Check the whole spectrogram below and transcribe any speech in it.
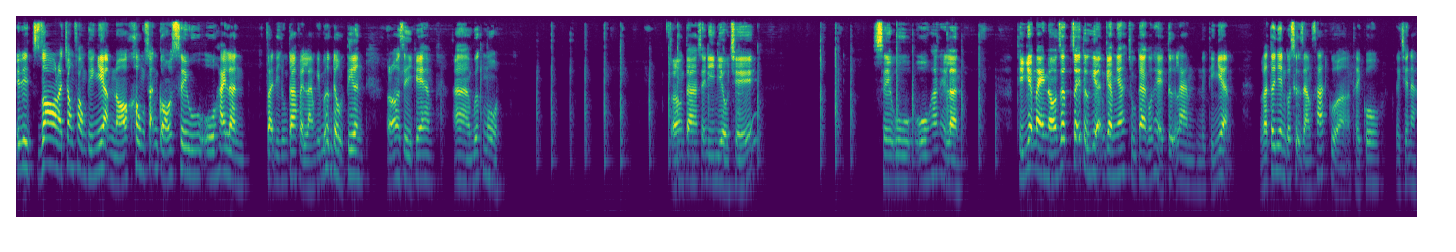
Thế thì do là trong phòng thí nghiệm nó không sẵn có CuO hai lần, vậy thì chúng ta phải làm cái bước đầu tiên. Đó là gì các em? À bước 1. Đó chúng ta sẽ đi điều chế CuOH hai lần. Thí nghiệm này nó rất dễ thực hiện các em nhé. Chúng ta có thể tự làm được thí nghiệm và tất nhiên có sự giám sát của thầy cô được chưa nào?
